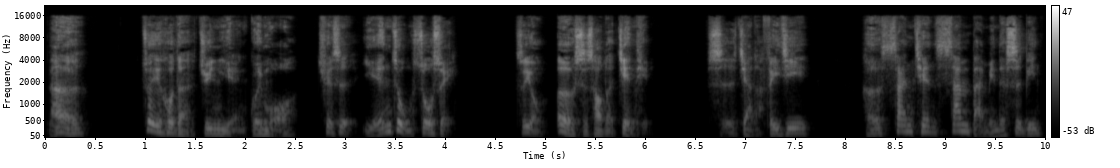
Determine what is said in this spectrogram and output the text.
然而最后的军演规模却是严重缩水，只有二十艘的舰艇、十架的飞机和三千三百名的士兵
